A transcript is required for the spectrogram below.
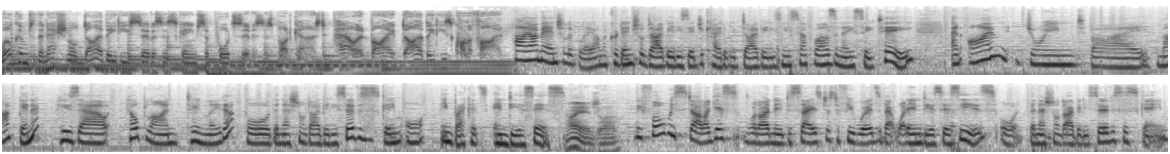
Welcome to the National Diabetes Services Scheme Support Services podcast, powered by Diabetes Qualified. Hi, I'm Angela Blair. I'm a credentialed diabetes educator with Diabetes New South Wales and ACT, and I'm joined by Mark Bennet, who's our helpline team leader for the National Diabetes Services Scheme, or in brackets, NDSS. Hi, Angela. Before we start, I guess what I need to say is just a few words about what NDSS is, or the National Diabetes Services Scheme.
